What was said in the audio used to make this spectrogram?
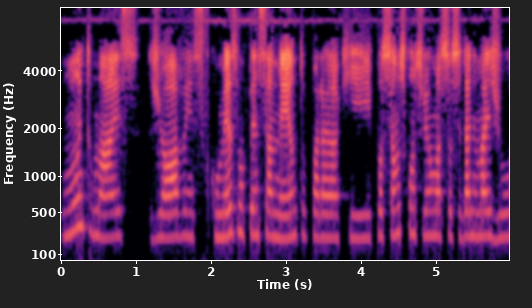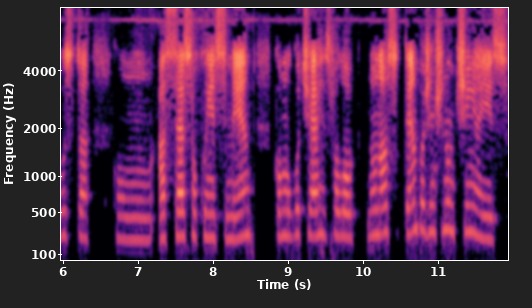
muito mais jovens com o mesmo pensamento para que possamos construir uma sociedade mais justa, com acesso ao conhecimento. Como o Gutierrez falou, no nosso tempo a gente não tinha isso.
